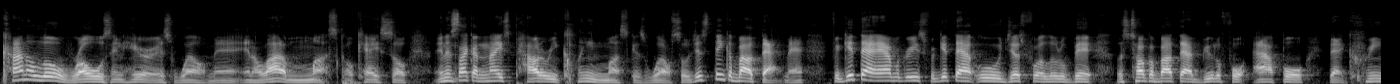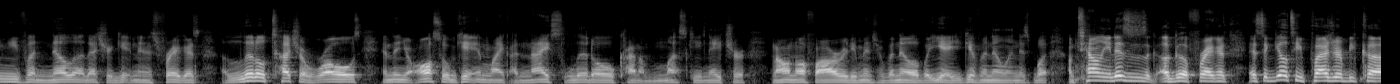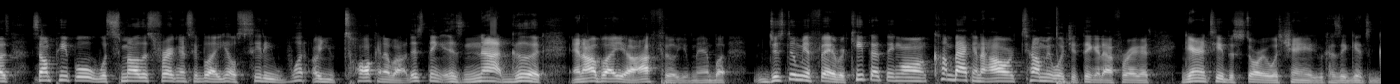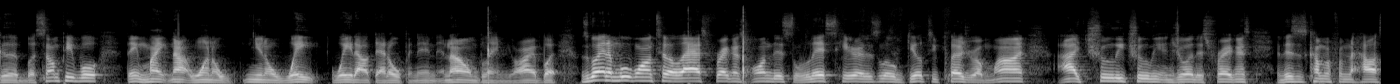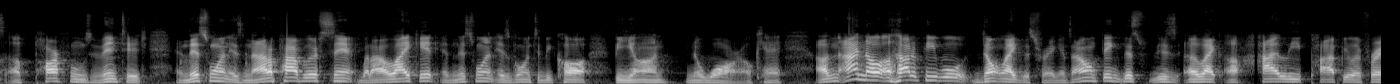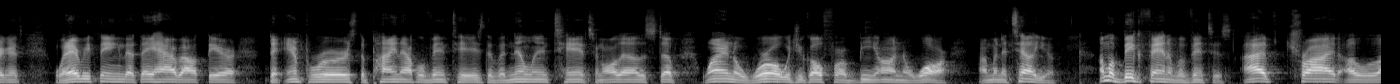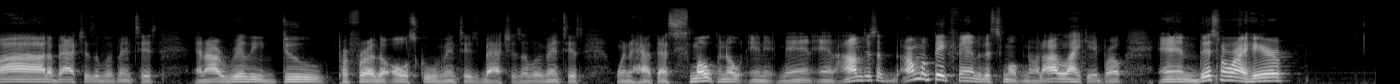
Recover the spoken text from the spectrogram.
kind of little rose in here as well, man, and a lot of musk, okay? So, and it's like a nice powdery clean musk as well. So just think about that, man. Forget that ambergris, forget that ooh just for a little bit. Let's talk about that beautiful apple, that creamy vanilla that you're getting in this fragrance, a little touch of rose, and then you're also getting like a nice little kind of musky nature. And I don't know if I already mentioned vanilla, but yeah, you get vanilla in this, but I'm telling you, this is a good fragrance. It's a guilty pleasure because some people would smell this fragrance and be like, yo, City, what are you talking about? This thing is not good. And I'll be like, yo, I feel you, man. But just do me a favor, keep that thing on, come back in an hour, tell me what you think of that fragrance. Guaranteed the story was changed because it gets good. But some people, they might not want to, you know, wait, wait out that open. And, and I don't blame you, all right? But let's go ahead and move on to the last fragrance on this list here, this little guilty pleasure of mine. I truly, truly enjoy this fragrance. And this is coming from the house of Parfums Vintage. And this one is not a popular scent, but I like it. And this one is going to be called Beyond Noir, okay? Um, I know a lot of people don't like this fragrance. I don't think this is a, like a highly popular fragrance with everything that they have out there the Emperors, the Pineapple Vintage, the Vanilla Intense, and all that other stuff. Why in the world would you go for a Beyond Noir? I'm gonna tell you. I'm a big fan of Aventus. I've tried a lot of batches of Aventus and I really do prefer the old school vintage batches of Aventus when it have that smoke note in it, man. And I'm just a, I'm a big fan of the smoke note. I like it, bro. And this one right here,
